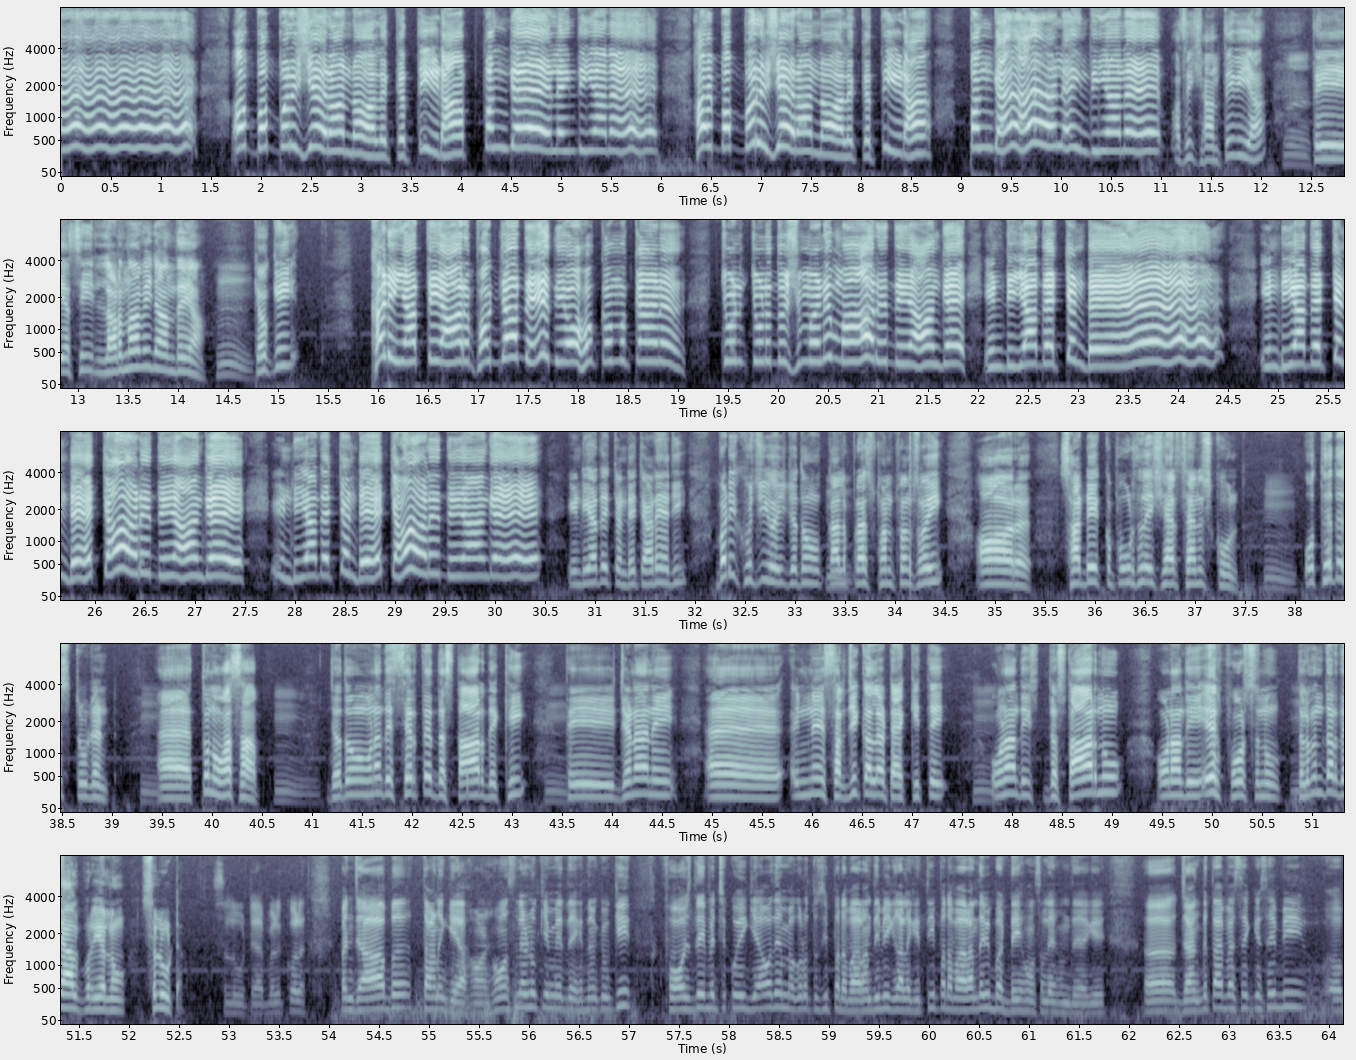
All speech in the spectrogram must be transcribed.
ਉਹ ਬੱਬਰ ਸ਼ੇਰਾਂ ਨਾਲ ਕਤੀੜਾਂ ਪੰਗੇ ਲੈਂਦੀਆਂ ਨੇ। ਹਾਏ ਬੱਬਰ ਸ਼ੇਰਾਂ ਨਾਲ ਕਤੀੜਾਂ ਪੰਗੇ ਲੈਂਦੀਆਂ ਨੇ। ਅਸੀਂ ਸ਼ਾਂਤੀ ਵੀ ਆ। ਤੇ ਅਸੀਂ ਲੜਨਾ ਵੀ ਜਾਣਦੇ ਆ। ਕਿਉਂਕਿ ਖੜੀਆਂ ਤਿਆਰ ਫੌਜਾਂ ਦੇ ਦਿਓ ਹੁਕਮ ਕਹਿਣ। ਚੁਣ ਚੁਣ ਦੁਸ਼ਮਣ ਮਾਰ ਦਿਆਂਗੇ। ਇੰਡੀਆ ਦੇ ਝੰਡੇ ਇੰਡੀਆ ਦੇ ਝੰਡੇ ਚਾੜ ਦਿਆਂਗੇ। ਇੰਡੀਆ ਦੇ ਝੰਡੇ ਚਾੜ ਦਿਆਂਗੇ। ਇੰਡੀਆ ਦੇ ਝੰਡੇ ਚਾੜਿਆ ਜੀ। ਬੜੀ ਖੁਸ਼ੀ ਹੋਈ ਜਦੋਂ ਕੱਲ ਪ੍ਰੈਸ ਕਾਨਫਰੰਸ ਹੋਈ ਔਰ ਸਾਡੇ ਕਪੂਰਥਲੇ ਸ਼ਹਿਰ ਸੈਨਿਕ ਸਕੂਲ ਉੱਥੇ ਦੇ ਸਟੂਡੈਂਟ ਧਨੋਆ ਸਾਹਿਬ ਜਦੋਂ ਉਹਨਾਂ ਦੇ ਸਿਰ ਤੇ ਦਸਤਾਰ ਦੇਖੀ ਤੇ ਜਿਨ੍ਹਾਂ ਨੇ ਇੰਨੇ ਸਰਜੀਕਲ ਅਟੈਕ ਕੀਤੇ ਉਹਨਾਂ ਦੀ ਦਸਤਾਰ ਨੂੰ ਉਹਨਾਂ ਦੀ 에ਅਰ ਫੋਰਸ ਨੂੰ ਦਲਵਿੰਦਰ ਦਿਆਲਪੁਰੀ ਵੱਲੋਂ ਸਲੂਟ। ਸਲੂਟ ਹੈ ਬਿਲਕੁਲ। ਪੰਜਾਬ ਤਣ ਗਿਆ ਹੁਣ। ਹੌਸਲੇ ਨੂੰ ਕਿਵੇਂ ਦੇਖਦੇ ਹੋ? ਕਿਉਂਕਿ ਫੌਜ ਦੇ ਵਿੱਚ ਕੋਈ ਗਿਆ ਉਹਦੇ ਮਗਰੋਂ ਤੁਸੀਂ ਪਰਿਵਾਰਾਂ ਦੀ ਵੀ ਗੱਲ ਕੀਤੀ। ਪਰਿਵਾਰਾਂ ਦੇ ਵੀ ਵੱਡੇ ਹੌਸਲੇ ਹੁੰਦੇ ਹੈਗੇ। ਜੰਗ ਤਾਂ ਵੈਸੇ ਕਿਸੇ ਵੀ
